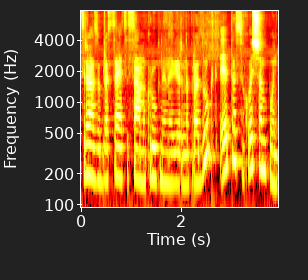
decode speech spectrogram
Сразу бросается самый крупный, наверное, продукт. Это сухой шампунь.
